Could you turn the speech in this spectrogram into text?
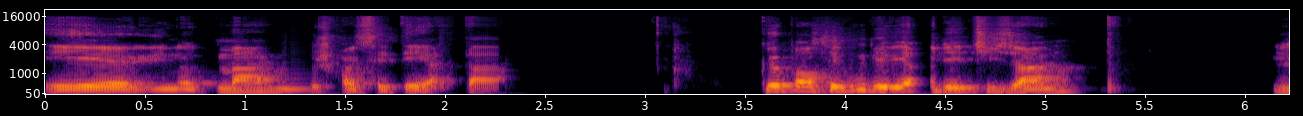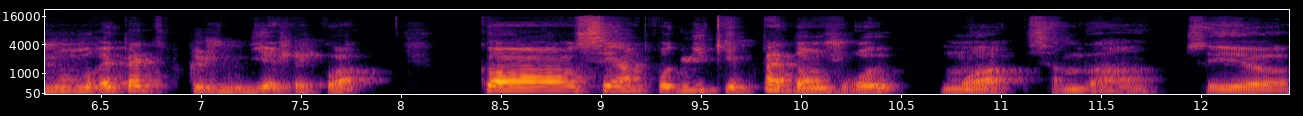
et une autre marque, je crois que c'était Erta. Que pensez-vous des vertus des tisanes? Je vous répète ce que je vous dis à chaque fois. Quand c'est un produit qui n'est pas dangereux, moi, ça me va. Hein. C'est euh,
